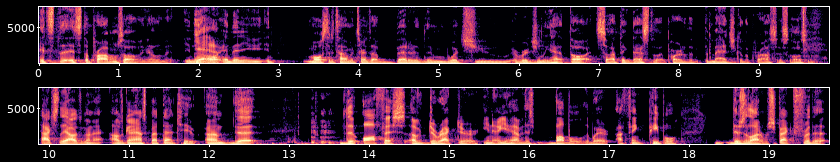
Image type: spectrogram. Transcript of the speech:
It's the it's the problem solving element, you know. Yeah. And then you, it, most of the time it turns out better than what you originally had thought. So I think that's the part of the, the magic of the process also. Actually, I was gonna I was gonna ask about that too. Um, the the office of director, you know, you have this bubble where I think people there's a lot of respect for the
